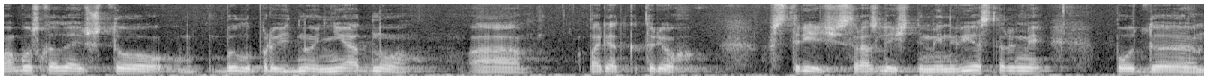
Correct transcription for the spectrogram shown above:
Могу сказать, что было проведено не одно, а порядка трех встреч с различными инвесторами под э,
